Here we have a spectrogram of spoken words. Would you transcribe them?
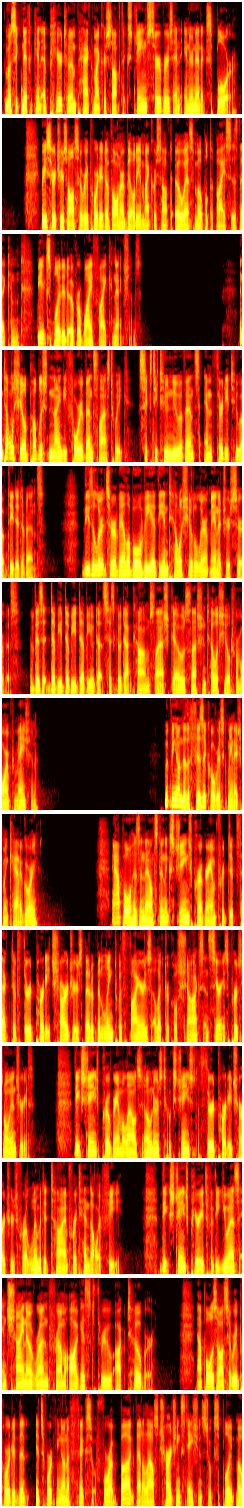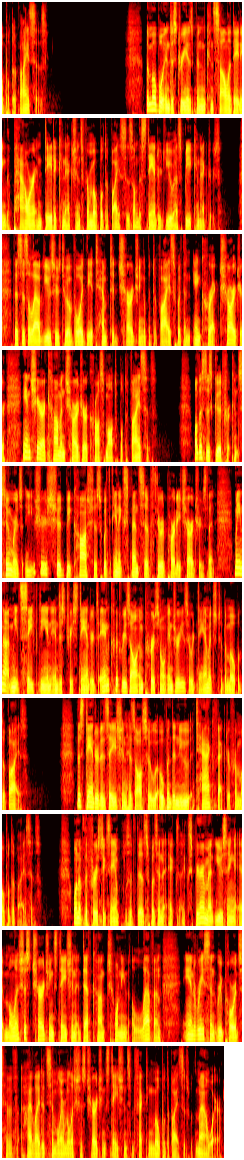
The most significant appear to impact Microsoft Exchange servers and Internet Explorer. Researchers also reported a vulnerability in Microsoft OS mobile devices that can be exploited over Wi Fi connections. IntelliShield published 94 events last week, 62 new events, and 32 updated events. These alerts are available via the IntelliShield Alert Manager service. Visit www.cisco.com slash go slash IntelliShield for more information. Moving on to the physical risk management category, Apple has announced an exchange program for defective third party chargers that have been linked with fires, electrical shocks, and serious personal injuries. The exchange program allows owners to exchange the third party chargers for a limited time for a $10 fee. The exchange periods for the US and China run from August through October. Apple has also reported that it's working on a fix for a bug that allows charging stations to exploit mobile devices. The mobile industry has been consolidating the power and data connections for mobile devices on the standard USB connectors. This has allowed users to avoid the attempted charging of a device with an incorrect charger and share a common charger across multiple devices. While this is good for consumers, users should be cautious with inexpensive third party chargers that may not meet safety and industry standards and could result in personal injuries or damage to the mobile device. This standardization has also opened a new attack vector for mobile devices. One of the first examples of this was an ex- experiment using a malicious charging station at DEF CON 2011, and recent reports have highlighted similar malicious charging stations infecting mobile devices with malware.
